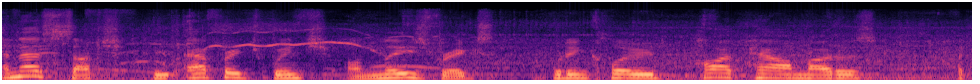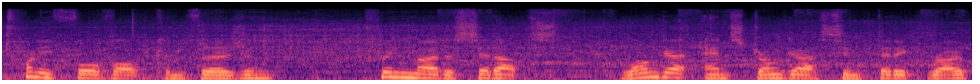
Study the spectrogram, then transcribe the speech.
and as such the average winch on these rigs would include high power motors, a 24 volt conversion, twin motor setups, longer and stronger synthetic rope,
